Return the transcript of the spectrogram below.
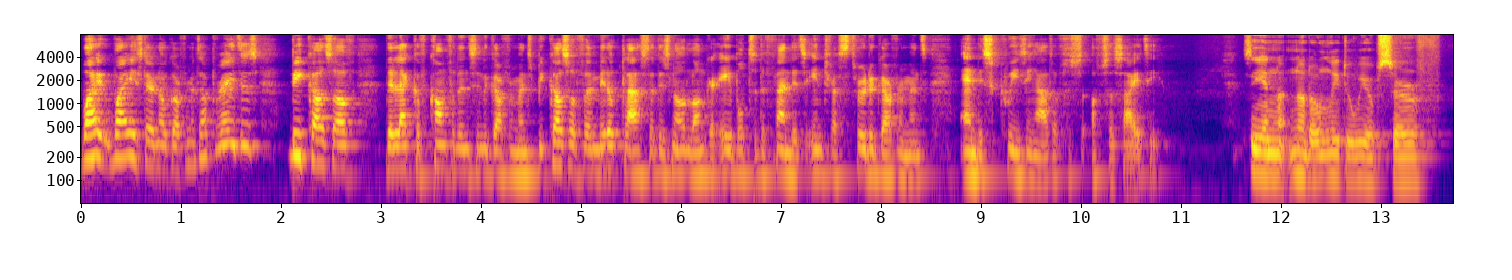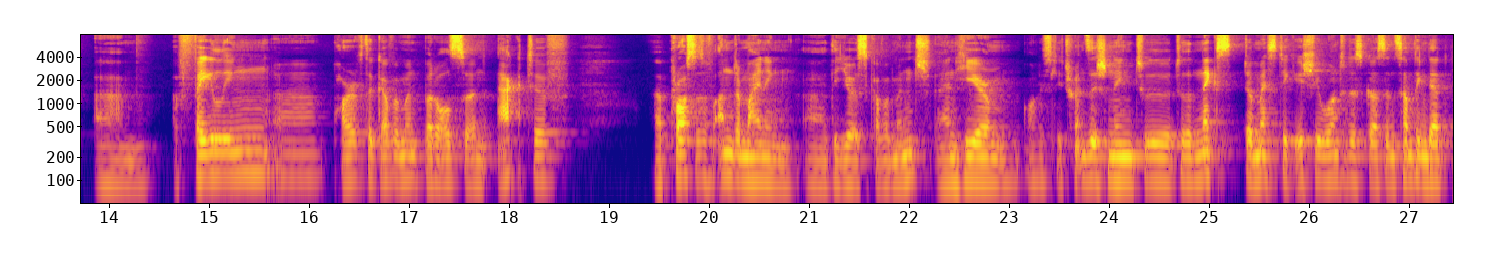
Why, why is there no government apparatus? Because of the lack of confidence in the government, because of a middle class that is no longer able to defend its interests through the government and is squeezing out of, of society. See, and not only do we observe um, a failing uh, part of the government, but also an active a process of undermining uh, the US government. And here I'm obviously transitioning to, to the next domestic issue we want to discuss and something that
